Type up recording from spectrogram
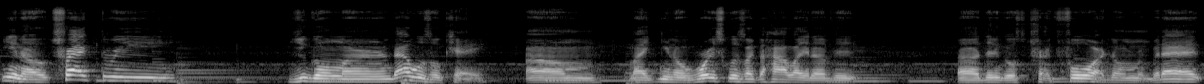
you know, track three, you gonna learn, that was okay. Um, like, you know, Royce was like the highlight of it. Uh, then it goes to track four, I don't remember that.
